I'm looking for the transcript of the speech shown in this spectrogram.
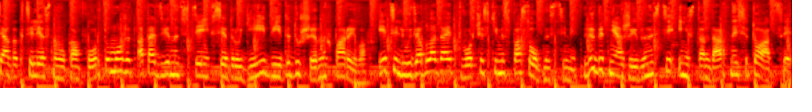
тяга к телесному комфорту может отодвинуть в тень все другие виды душевных порывов. Эти люди обладают творческими способностями, любят неожиданности и нестандартные ситуации,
